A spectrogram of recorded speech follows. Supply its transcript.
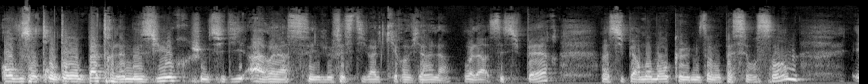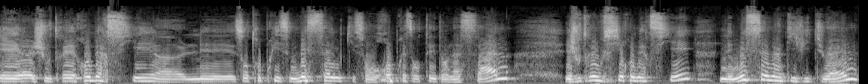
En vous entendant battre la mesure, je me suis dit, ah voilà, c'est le festival qui revient là. Voilà, c'est super. Un super moment que nous allons passer ensemble. Et euh, je voudrais remercier euh, les entreprises mécènes qui sont représentées dans la salle. Et je voudrais aussi remercier les mécènes individuels.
